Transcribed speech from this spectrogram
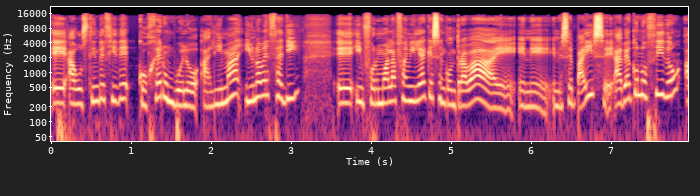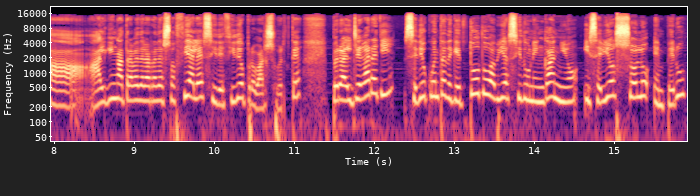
eh, Agustín decide coger un vuelo a Lima y una vez allí eh, informó a la familia que se encontraba en, ese país. había conocido a, a alguien a través de las redes sociales y decidió probar suerte. Pero al llegar allí se dio cuenta de que todo había sido un engaño y se vio solo en Perú,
